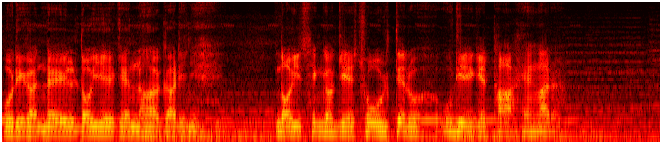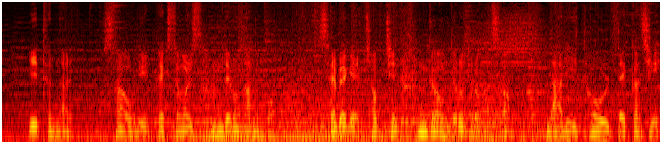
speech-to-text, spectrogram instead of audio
우리가 내일 너희에게 나아가리니 너희 생각에 좋을 대로 우리에게 다 행하라. 이튿날 사울이 백성을 삼대로 나누고 새벽에 적진 한가운데로 들어가서 날이 더울 때까지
